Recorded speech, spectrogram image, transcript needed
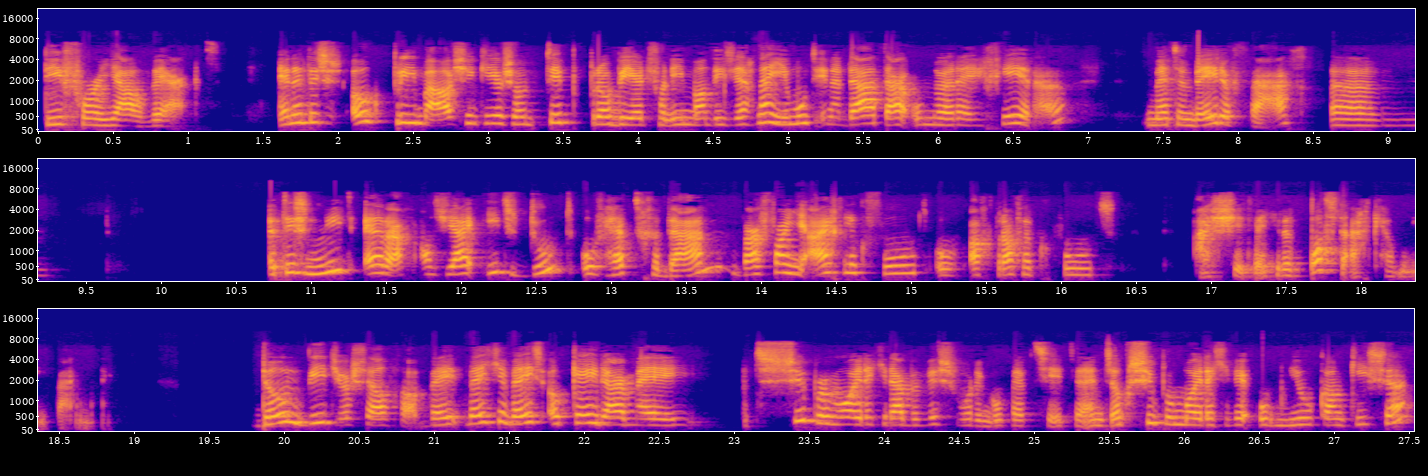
die voor jou werkt. En het is dus ook prima als je een keer zo'n tip probeert van iemand die zegt: Nee, je moet inderdaad daaronder reageren met een wedervraag. Ehm, het is niet erg als jij iets doet of hebt gedaan waarvan je eigenlijk voelt of achteraf hebt gevoeld: Ah shit, weet je, dat past eigenlijk helemaal niet bij mij. Don't beat yourself up. Weet je, wees oké daarmee. Het is super mooi dat je daar bewustwording op hebt zitten. En het is ook super mooi dat je weer opnieuw kan kiezen.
